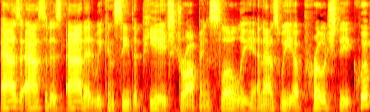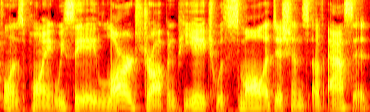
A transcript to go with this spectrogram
As acid is added, we can see the pH dropping slowly, and as we approach the equivalence point, we see a large drop in pH with small additions of acid.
